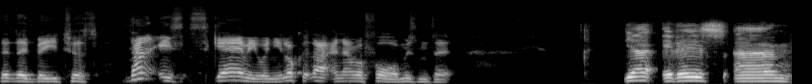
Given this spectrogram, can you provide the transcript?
that they beat us. That is scary when you look at that in our form, isn't it? Yeah, it is. Um,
